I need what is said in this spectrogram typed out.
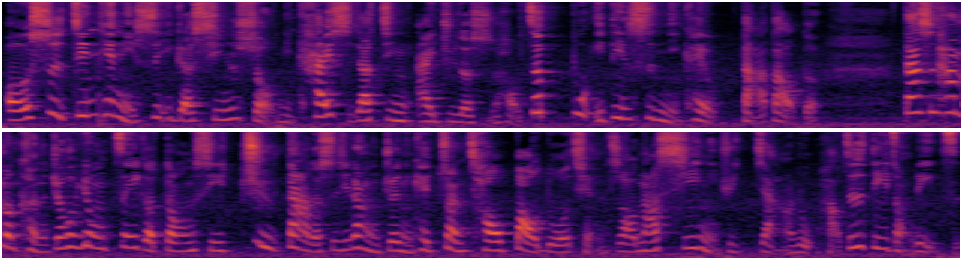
而是今天你是一个新手，你开始要进 IG 的时候，这不一定是你可以达到的，但是他们可能就会用这个东西巨大的事情，让你觉得你可以赚超爆多钱之后，然后吸引你去加入。好，这是第一种例子。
